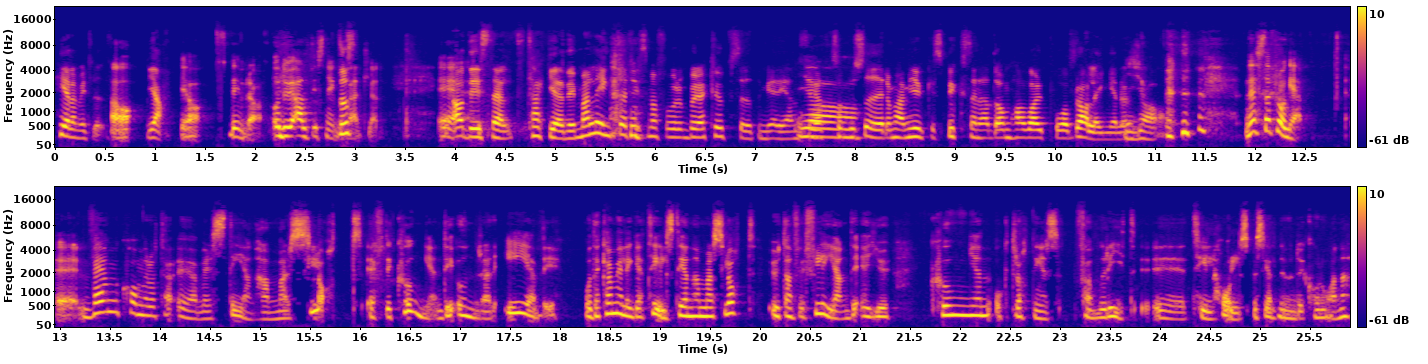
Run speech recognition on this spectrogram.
hela mitt liv. Ja. Ja. ja, det är bra. Och du är alltid snygg Då- välklädd. Eh, Ja, det är snällt. Tack Jenny. Man längtar tills man får börja klä upp sig lite mer igen. För Ja. att, som du säger, de här mjukisbyxorna, de har varit på bra länge nu. Ja. Nästa fråga. Eh, Vem kommer att ta över Stenhammars slott efter kungen? Det undrar Evi. Och det kan man lägga till. Stenhammars slott utanför Flen, det är ju kungen och drottningens favorittillhåll, eh, tillhåll, speciellt nu under corona.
